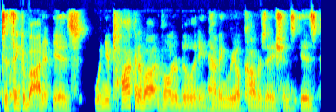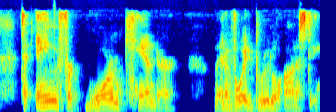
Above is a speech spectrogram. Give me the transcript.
to think about it is when you're talking about vulnerability and having real conversations is to aim for warm candor and avoid brutal honesty.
